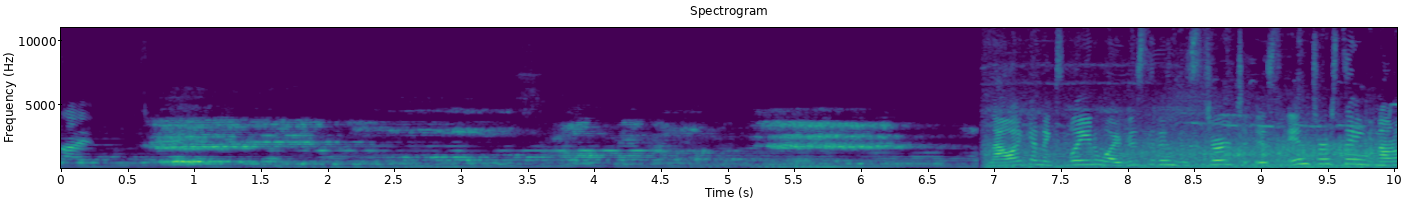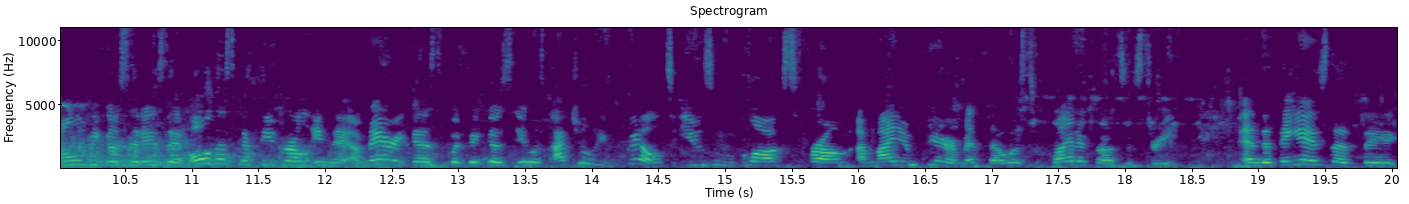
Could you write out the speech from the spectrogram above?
I'll I can explain why visiting this church is interesting, not only because it is the oldest cathedral in the Americas, but because it was actually built using blocks from a Mayan pyramid that was right across the street. And the thing is that the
